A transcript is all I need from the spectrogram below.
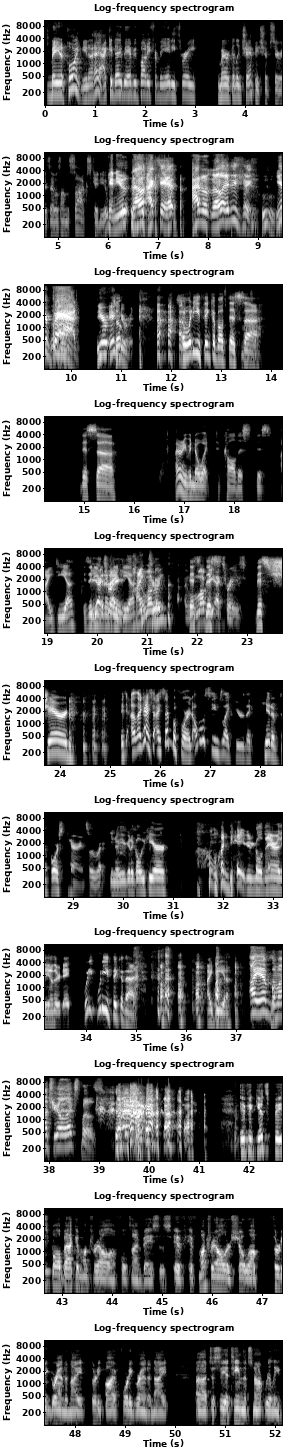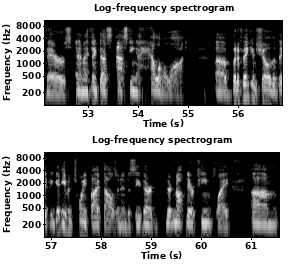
made a point. You know, hey, I could name everybody from the '83 American League Championship Series that was on the Sox. Can you? Can you? No, I can't. I don't know anything. Ooh, You're bad. You're ignorant. So what do you think about this uh this uh I don't even know what to call this this idea. Is it The even an X-rays. idea? I love it. I This- love this- the X-rays. This shared it I- like I, s- I said before, it almost seems like you're the kid of divorced parents or right- you know, you're gonna go here one day, you're gonna go there the other day. What do you what do you think of that idea? I am the Montreal Expos. if it gets baseball back in Montreal on a full-time basis, if if Montrealers show up 30 grand a night, 35, 40 grand a night uh, to see a team that's not really theirs, and I think that's asking a hell of a lot. Uh, but if they can show that they can get even 25,000 in to see their they're not their team play, um,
